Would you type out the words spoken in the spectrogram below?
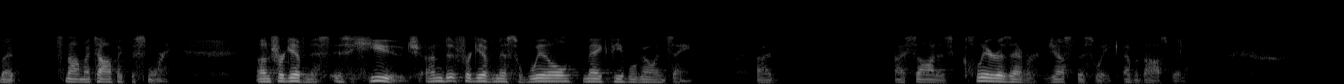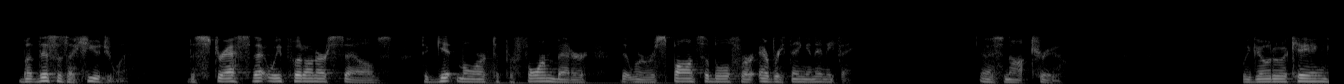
But it's not my topic this morning. Unforgiveness is huge. Unforgiveness will make people go insane. I, I saw it as clear as ever just this week up at the hospital. But this is a huge one. The stress that we put on ourselves to get more, to perform better, that we're responsible for everything and anything. And it's not true. We go to a king,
